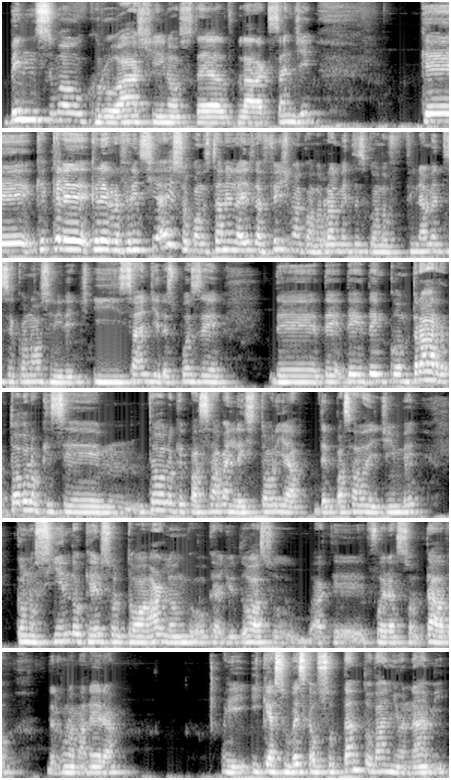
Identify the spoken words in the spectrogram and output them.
Binsmoke, Ruashi, Nostel, Black, Sanji, que, que, le, que, le, referencia a eso cuando están en la isla Fishman, cuando realmente cuando finalmente se conocen y, y Sanji después de, de, de, de, encontrar todo lo que se todo lo que pasaba en la historia del pasado de Jinbe, conociendo que él soltó a Arlong o que ayudó a su a que fuera soltado de alguna manera y, y que a su vez causó tanto daño a Nami,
